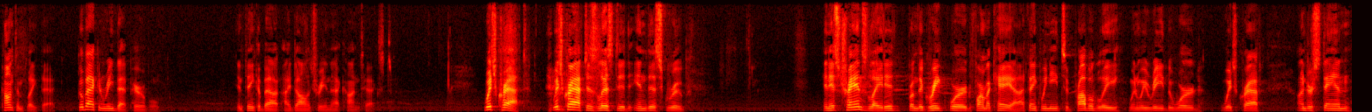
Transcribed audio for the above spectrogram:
Contemplate that. Go back and read that parable and think about idolatry in that context. Witchcraft. Witchcraft is listed in this group. And it's translated from the Greek word pharmakeia. I think we need to probably, when we read the word witchcraft, understand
